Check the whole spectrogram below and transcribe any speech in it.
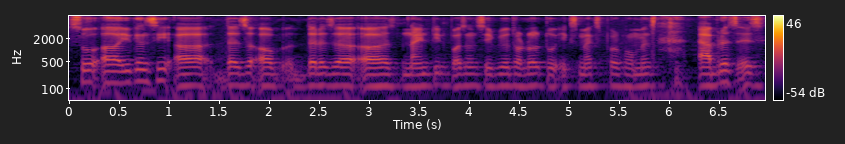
So uh, you can see uh, there's a uh, there is a 19% CPU throttle to Xmax performance. Average is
